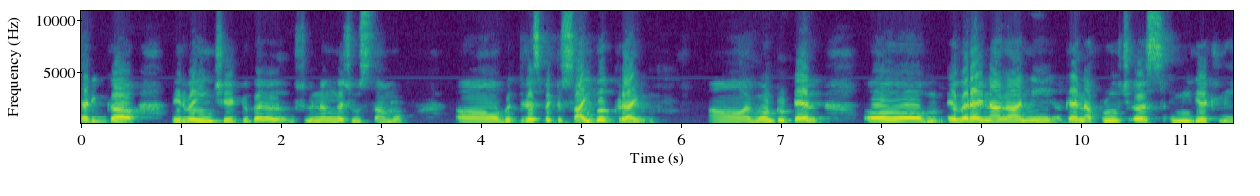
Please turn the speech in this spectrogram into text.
సరిగ్గా నిర్వహించేట్టుగా క్షుణ్ణంగా చూస్తాము. With respect to cyber crime I want to tell ఎవరైనా కానీ can approach us immediately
